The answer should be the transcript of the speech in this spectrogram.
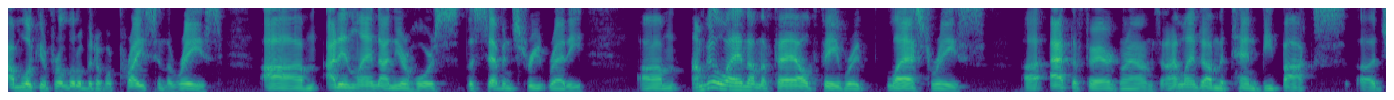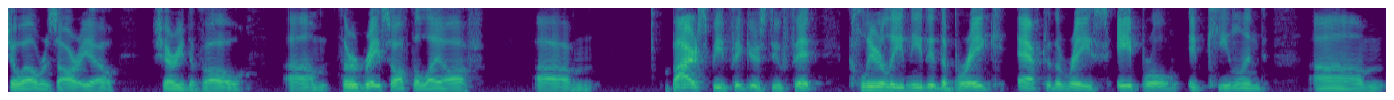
I'm looking for a little bit of a price in the race. Um, I didn't land on your horse, the seven Street Ready. Um, I'm going to land on the failed favorite last race uh, at the fairgrounds, and I landed on the 10 beatbox, uh, Joel Rosario, Cherie DeVaux. Um, third race off the layoff. Um, Beyer speed figures do fit clearly needed the break after the race. April at Keeneland um,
